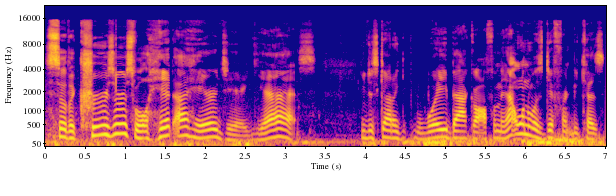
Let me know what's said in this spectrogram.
So the cruisers will hit a hair jig. Yes you just got to way back off them. And that one was different because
